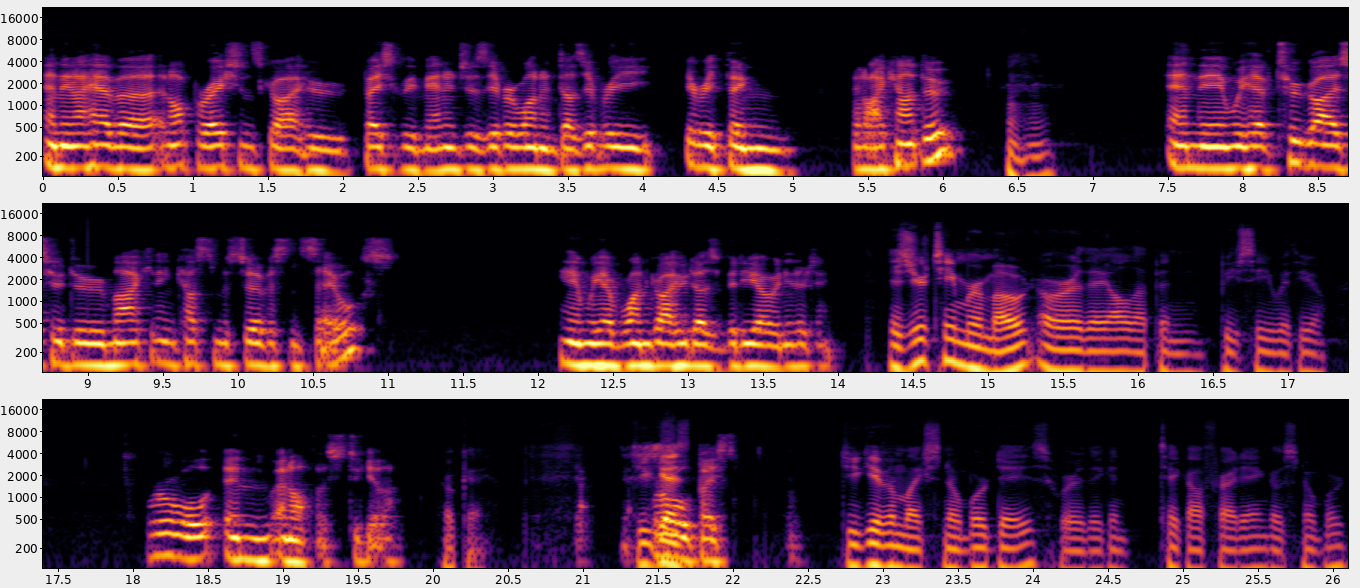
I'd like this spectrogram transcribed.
And then I have a, an operations guy who basically manages everyone and does every everything that I can't do. hmm And then we have two guys who do marketing, customer service, and sales. And we have one guy who does video and editing. Is your team remote or are they all up in BC with you? We're all in an office together. Okay. Do you We're all guys based. do you give them like snowboard days where they can take off Friday and go snowboard?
